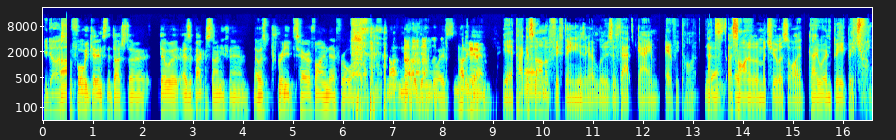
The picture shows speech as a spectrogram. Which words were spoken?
He does. Uh, before we get into the Dutch, though, there were as a Pakistani fan, that was pretty terrifying there for a while. Like, not not again, boys. Not again. Yeah, Pakistan Um, of 15 years ago loses that game every time. Yeah, That's that a was- sign of a mature side. They were in big, big trouble.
